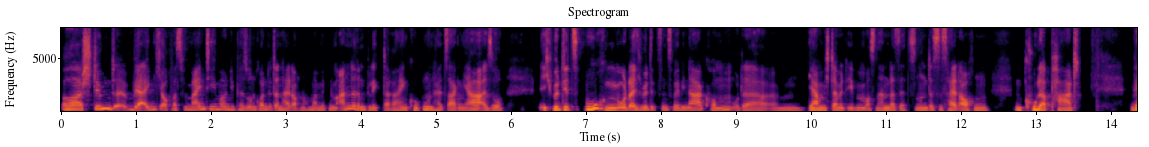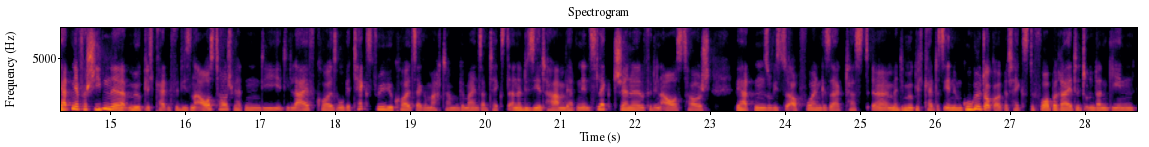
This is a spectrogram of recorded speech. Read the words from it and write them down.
oh, stimmt, äh, wäre eigentlich auch was für mein Thema. Und die Person konnte dann halt auch nochmal mit einem anderen Blick da reingucken und halt sagen, ja, also ich würde jetzt buchen oder ich würde jetzt ins Webinar kommen oder ähm, ja, mich damit eben auseinandersetzen. Und das ist halt auch ein, ein cooler Part. Wir hatten ja verschiedene Möglichkeiten für diesen Austausch. Wir hatten die, die Live-Calls, wo wir Text-Review-Calls ja gemacht haben, gemeinsam Texte analysiert haben. Wir hatten den Slack-Channel für den Austausch. Wir hatten, so wie es du auch vorhin gesagt hast, äh, immer die Möglichkeit, dass ihr in einem Google-Doc eure Texte vorbereitet und dann gehen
